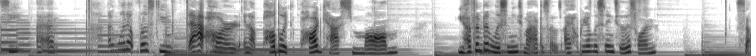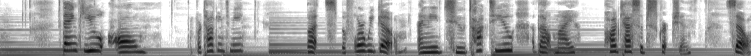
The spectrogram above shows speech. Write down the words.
See, I I'm, I want to roast you that hard in a public podcast, mom you haven't been listening to my episodes. I hope you're listening to this one. So, thank you all for talking to me. But before we go, I need to talk to you about my podcast subscription. So,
